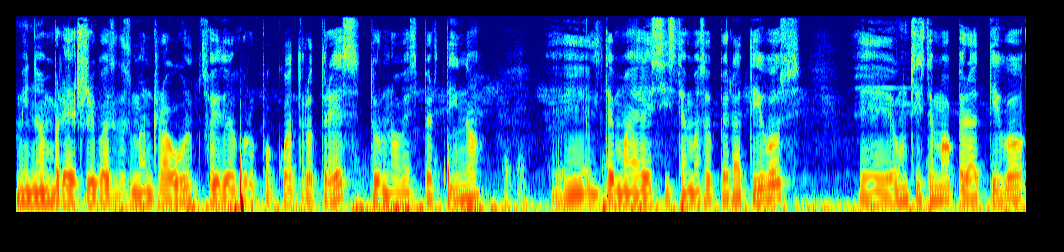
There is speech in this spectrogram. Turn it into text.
Mi nombre es Rivas Guzmán Raúl, soy del grupo 4.3, turno vespertino. Eh, el tema es sistemas operativos. Eh, un sistema operativo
